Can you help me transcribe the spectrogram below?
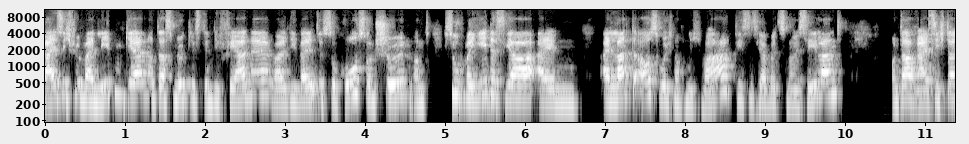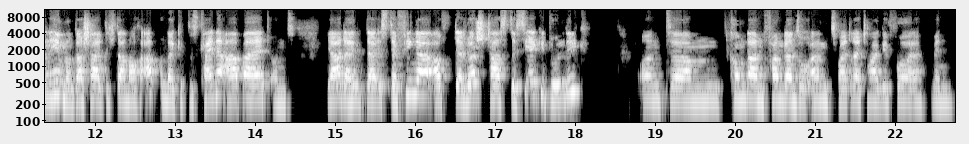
reise ich für mein Leben gern und das möglichst in die Ferne, weil die Welt ist so groß und schön und ich suche mir jedes Jahr ein, ein Land aus, wo ich noch nicht war. Dieses Jahr wird es Neuseeland und da reise ich dann hin und da schalte ich dann auch ab und da gibt es keine Arbeit und ja, da, da ist der Finger auf der Löschtaste sehr geduldig. und ähm, komme dann, fange dann so an, zwei, drei Tage vor, wenn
